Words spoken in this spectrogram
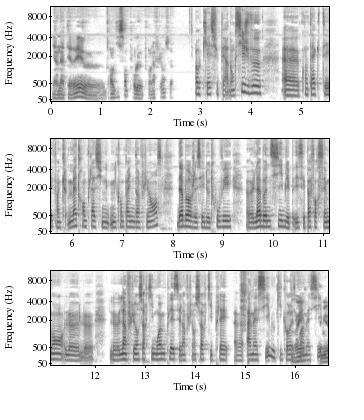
il y a un intérêt grandissant pour le pour l'influenceur. Ok, super. Donc, si je veux euh, contacter, enfin mettre en place une, campagne d'influence, d'abord j'essaye de trouver euh, la bonne cible et, c'est pas forcément l'influenceur le, qui moi me plaît, c'est l'influenceur qui plaît euh, à ma cible ou qui correspond à ma cible.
